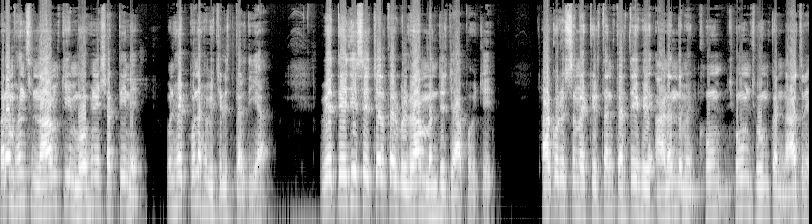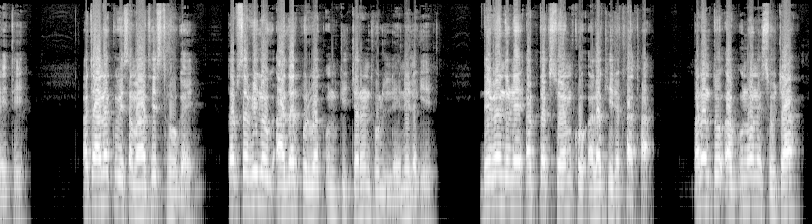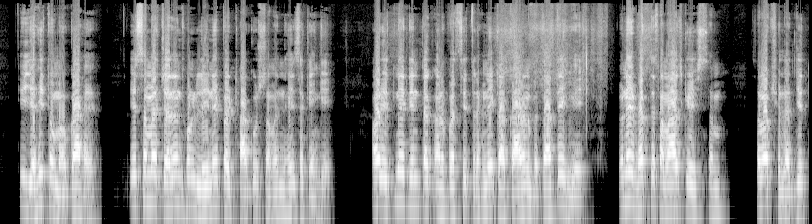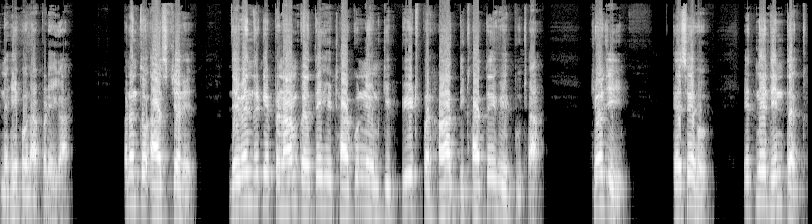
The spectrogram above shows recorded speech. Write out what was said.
परमहंस नाम की मोहिनी शक्ति ने उन्हें पुनः विचलित कर दिया। वे तेज़ी से चलकर बलराम मंदिर जा पहुँचे। ठाकुर उस समय कीर्तन करते हुए आनंद में घूम, झूम झूम कर नाच रहे थे। अचानक वे समाधिस्थ हो गए। तब सभी लोग आदरपूर्वक उनकी चरण धूल लेने लगे। देवेंद्र ने अब तक स्वयं को अलग ही रखा था। परंतु अब उन्होंने सोचा कि यही तो मौका है। इस समय चरण धूल लेने पर ठाकुर समझ नहीं सकेंगे और इतने दिन तक अनुपस्थित रहने का कारण बताते हुए उन्हें भक्त समाज के समक्ष लज्जित नहीं होना पड़ेगा। परंतु आश्चर्य, देवेंद्र के प्रणाम करते ही ठाकुर ने उनकी पीठ पर हाथ दिखाते हुए पूछा, क्यों जी, कैसे हो? इतने दिन तक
